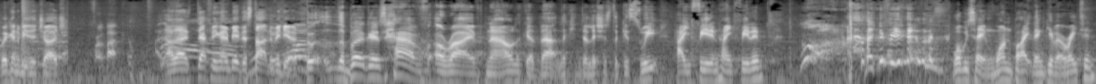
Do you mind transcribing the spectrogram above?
we're gonna be the judge. Throw it back. Now that's definitely going to be the start of the video. The burgers have arrived now. Look at that, looking delicious, looking sweet. How you feeling? How you feeling? How you feeling? What are we saying? One bite, then give it a rating.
